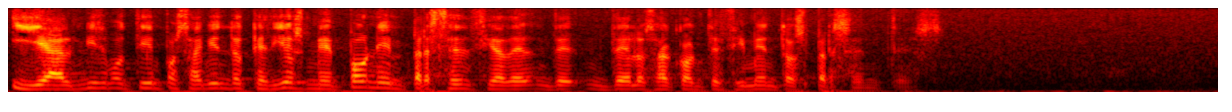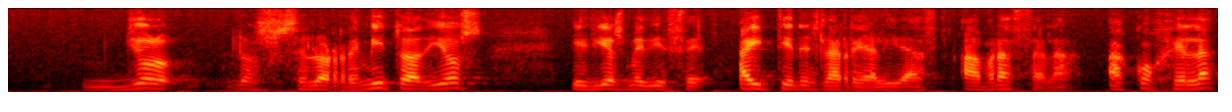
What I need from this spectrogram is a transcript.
y al mismo tiempo sabiendo que Dios me pone en presencia de los acontecimientos presentes yo se lo remito a Dios y Dios me dice, ahí tienes la realidad, abrázala, acógela,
